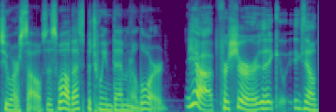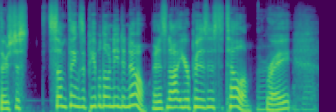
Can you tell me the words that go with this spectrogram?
to ourselves as well. That's between them and the Lord. Yeah, for sure. Like you know, there's just some things that people don't need to know, and it's not your business to tell them, right? Exactly.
